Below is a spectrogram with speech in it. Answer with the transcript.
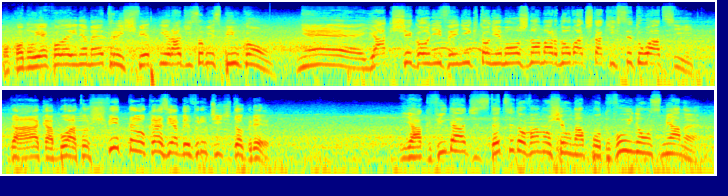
Pokonuje kolejne metry. Świetnie radzi sobie z piłką. Nie, jak się goni wynik, to nie można marnować takich sytuacji. Tak, a była to świetna okazja, by wrócić do gry. Jak widać, zdecydowano się na podwójną zmianę.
